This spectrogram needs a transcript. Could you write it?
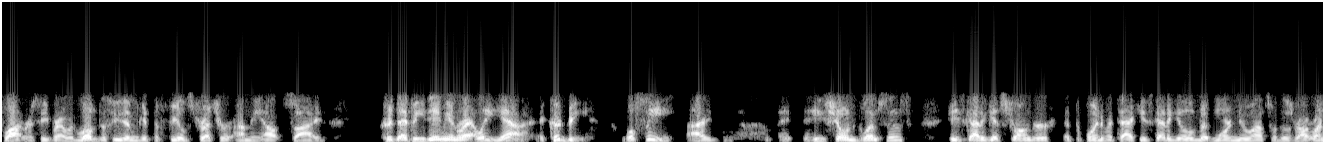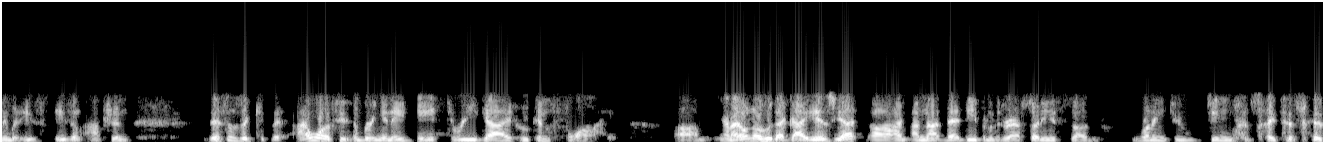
slot receiver. I would love to see them get the field stretcher on the outside. Could that be Damion Ratley? Yeah, it could be. We'll see. I he's shown glimpses. He's got to get stronger at the point of attack. He's got to get a little bit more nuance with his route running, but he's he's an option this is a I want to see them bring in a day three guy who can fly. Um, and I don't know who that guy is yet. Uh, I'm, I'm not that deep into the draft studies. Uh, running two team websites has,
